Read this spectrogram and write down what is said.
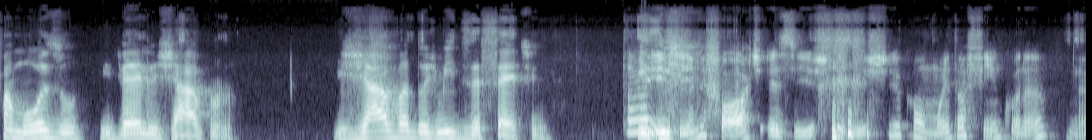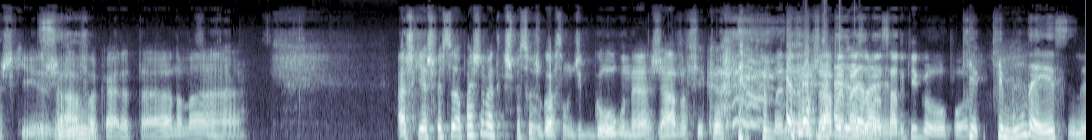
famoso e velho Java. Java 2017. Tá aí, Existe? firme e forte. Existe, existe com muito afinco, né? Acho que Java, Sim, cara, tá numa. Acho que as pessoas, a partir do momento que as pessoas gostam de Go, né? Java fica é maneirão. Java é verdade, é mais verdade. avançado que Go, pô. Que, que mundo é esse, né?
